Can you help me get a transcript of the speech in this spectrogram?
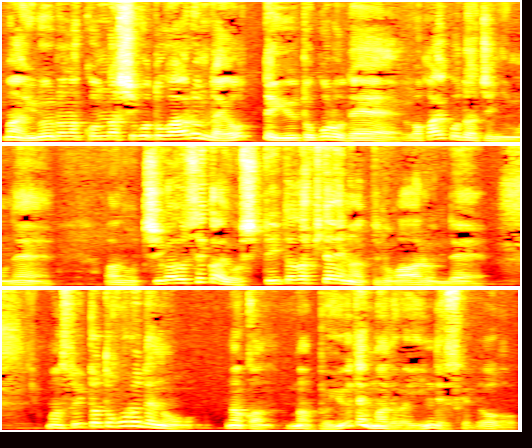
まあいろいろなこんな仕事があるんだよっていうところで若い子たちにもねあの違う世界を知っていただきたいなっていうのがあるんで、まあ、そういったところでのなんか、まあ、武勇伝まではいいんですけど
